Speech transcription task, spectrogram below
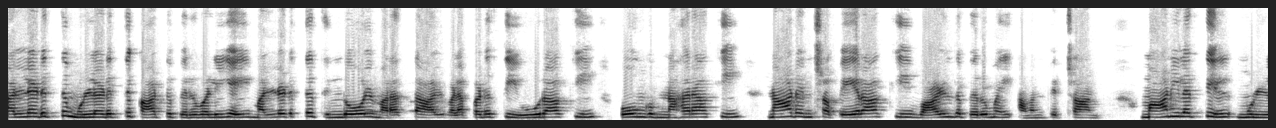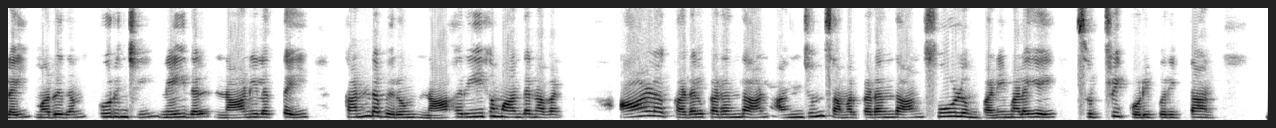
கல்லெடுத்து முள்ளெடுத்து காட்டு பெருவழியை மல்லெடுத்து திண்டோல் மரத்தால் வளப்படுத்தி ஊராக்கி ஓங்கும் நகராக்கி நாடென்ற பேராக்கி வாழ்ந்த பெருமை அவன் பெற்றான். மாநிலத்தில் முல்லை மருதம் குறிஞ்சி நெய்தல் நானிலத்தை கண்ட பெரும் நாகரீக மாந்தன் அவன். ஆழ கடல் கடந்தான் அஞ்சும் சமர்கடந்தான் சூழும் பனிமலையை சுற்றி கொடி பொறித்தான்.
